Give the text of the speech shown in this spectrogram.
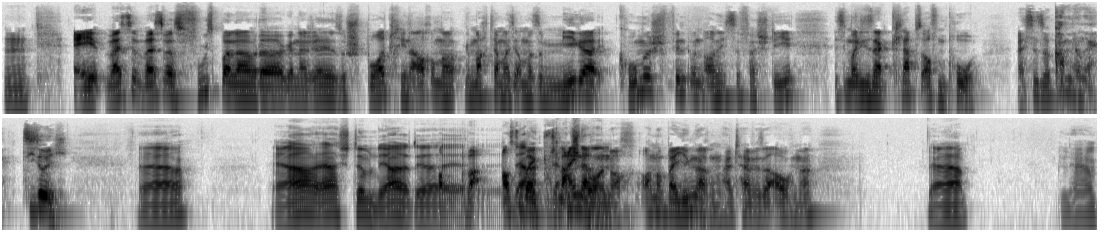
Mhm. Ey, weißt du, weißt du, was Fußballer oder generell so Sporttrainer auch immer gemacht haben, was ich auch mal so mega komisch finde und auch nicht so verstehe, ist immer dieser Klaps auf dem Po. Weißt du, so, komm Junge, zieh durch. Ja. Ja, ja, stimmt, ja. Der, aber auch so bei kleineren noch, auch noch bei jüngeren halt teilweise auch, ne? Ja, ja. Naja.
